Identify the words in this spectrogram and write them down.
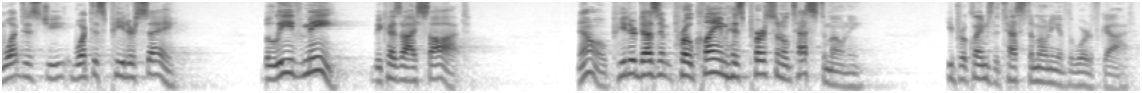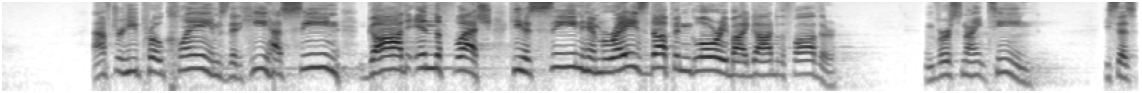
And what does, what does Peter say? Believe me because I saw it. No, Peter doesn't proclaim his personal testimony, he proclaims the testimony of the Word of God after he proclaims that he has seen God in the flesh, he has seen him raised up in glory by God the Father. In verse 19, he says,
